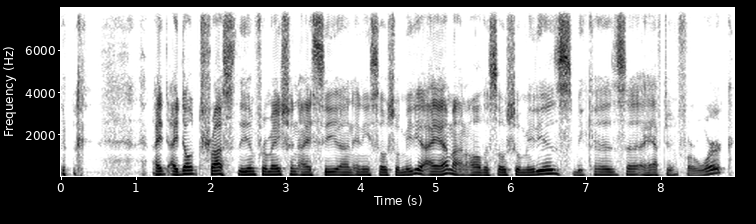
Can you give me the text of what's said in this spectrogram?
I, I don't trust the information I see on any social media. I am on all the social medias because uh, I have to for work.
